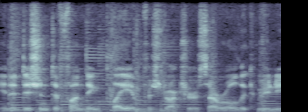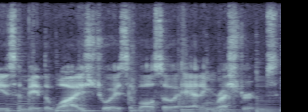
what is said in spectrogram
In addition to funding play infrastructure, several of the communities have made the wise choice of also adding restrooms.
